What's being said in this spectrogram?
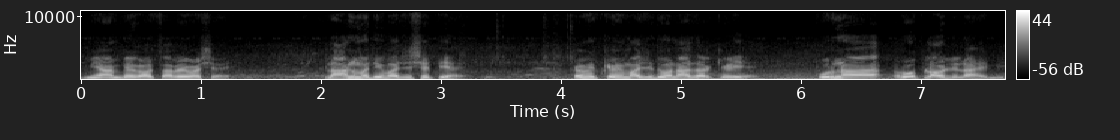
मी आंबेगावचा रहिवासी आहे. लहानमध्ये माझी शेती आहे. कमीत कमी माझी दोन हजार केळी आहे. पूर्ण रोप लावलेलं आहे मी.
